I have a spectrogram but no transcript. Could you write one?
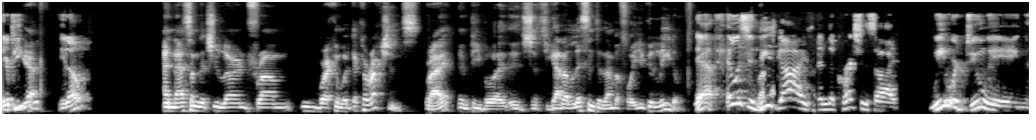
their people, yeah. You know? And that's something that you learn from working with the corrections, right? And people, it's just, you got to listen to them before you can lead them. Yeah. And listen, right. these guys in the correction side, we were doing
